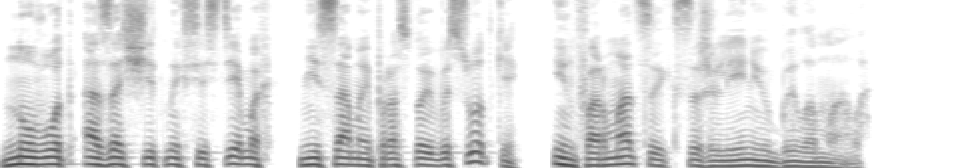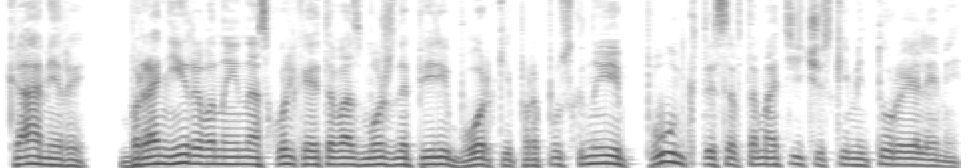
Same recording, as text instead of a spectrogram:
Но вот о защитных системах не самой простой высотки информации, к сожалению, было мало. Камеры, бронированные, насколько это возможно, переборки, пропускные пункты с автоматическими турелями.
